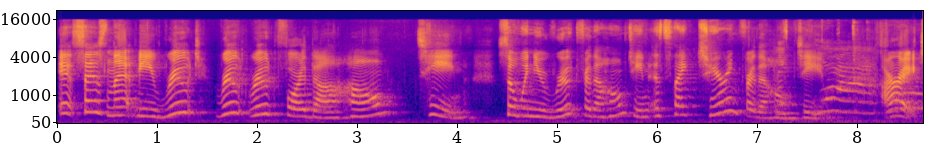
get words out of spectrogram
It says, let me root, root, root for the home team. So when you root for the home team, it's like cheering for the home team. Yeah. All right,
